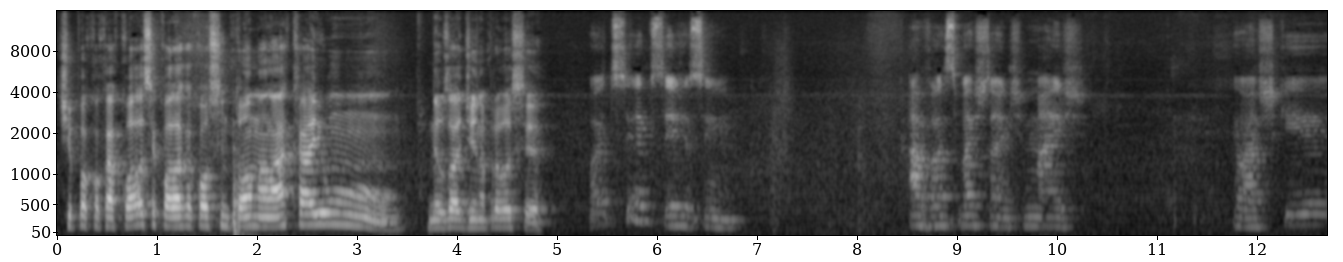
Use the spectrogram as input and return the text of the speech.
tipo a Coca-Cola, você coloca qual sintoma lá, cai um Neusaldina para você. Pode ser que seja assim, avance bastante, mas eu acho que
